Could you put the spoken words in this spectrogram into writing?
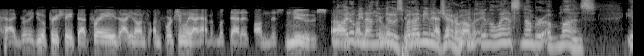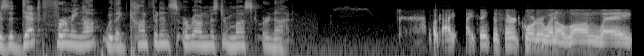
I really do appreciate that praise. I, you know, unfortunately, I haven't looked at it on this news. No, um, I don't so mean on the news, but I mean in general. In, in the last number of months, is the debt firming up with a confidence around Mr. Musk or not? Look, I, I think the third quarter went a long way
